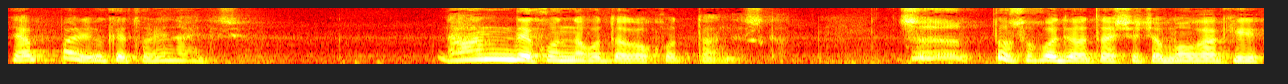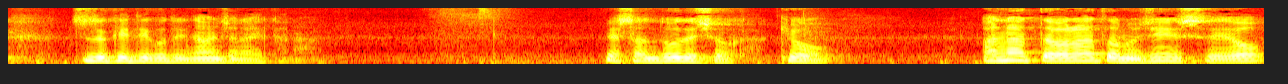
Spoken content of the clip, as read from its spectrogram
やっぱり受け取れないですよ。なんでこんなことが起こったんですか？ずっとそこで私たちはもがき続けていくことになるんじゃないかな。皆さんどうでしょうか？今日あなたはあなたの人生を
